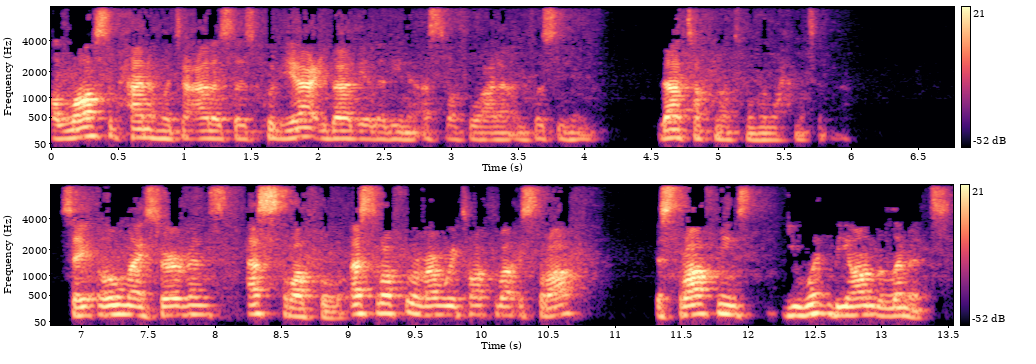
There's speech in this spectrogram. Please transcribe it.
Allah subhanahu wa ta'ala says, قُلْ يَا عِبَادِيَ الَّذِينَ أَسْرَفُوا عَلَىٰ أَنفُسِهِمْ لَا تَقْنَطُوا مِنْ رَحْمَةِ اللَّهِ Say, O my servants, asrafu. Asrafu, remember we talked about israf? Israf means you went beyond the limits.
